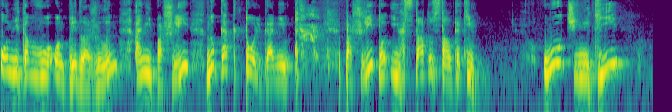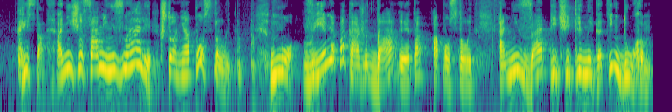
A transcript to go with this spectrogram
Он никого, он предложил им, они пошли, но как только они пошли, то их статус стал каким? Ученики Христа. Они еще сами не знали, что они апостолы. Но время покажет, да, это апостолы. Они запечатлены каким духом?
